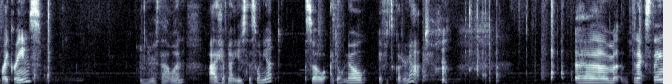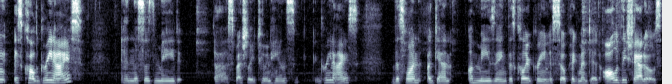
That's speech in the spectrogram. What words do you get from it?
bright greens. There's that one. I have not used this one yet, so I don't know if it's good or not. um, the next thing is called Green Eyes. And this is made uh, especially to enhance green eyes. This one, again, amazing. This color green is so pigmented. All of these shadows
